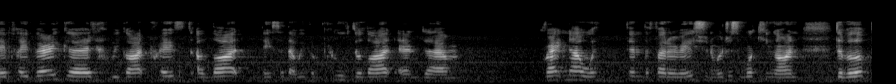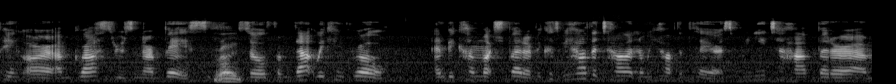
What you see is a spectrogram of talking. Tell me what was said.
They played very good. We got praised a lot. They said that we've improved a lot, and um, right now within the federation, we're just working on developing our um, grassroots and our base. Right. So from that, we can grow and become much better because we have the talent and we have the players. We need to have better um,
